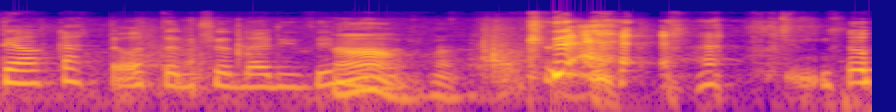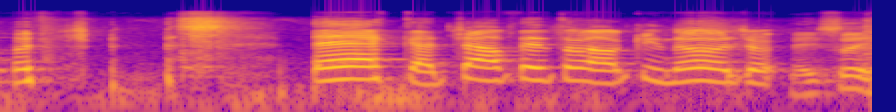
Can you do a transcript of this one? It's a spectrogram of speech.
Tem uma catota no seu nariz. Não, Que nojo. Eca, tchau pessoal, que nojo. é isso aí.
